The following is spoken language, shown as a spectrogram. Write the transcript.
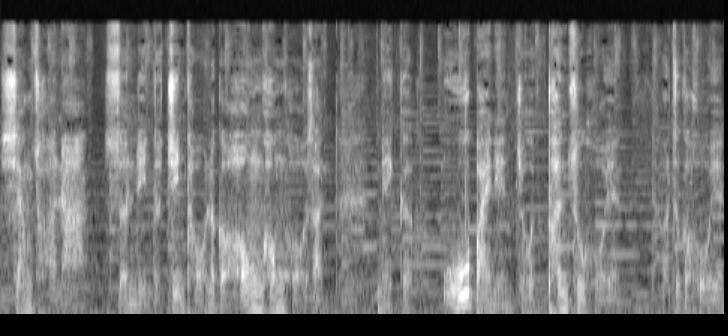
相传啊，森林的尽头那个红红火山，每个五百年就会喷出火焰，而这个火焰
